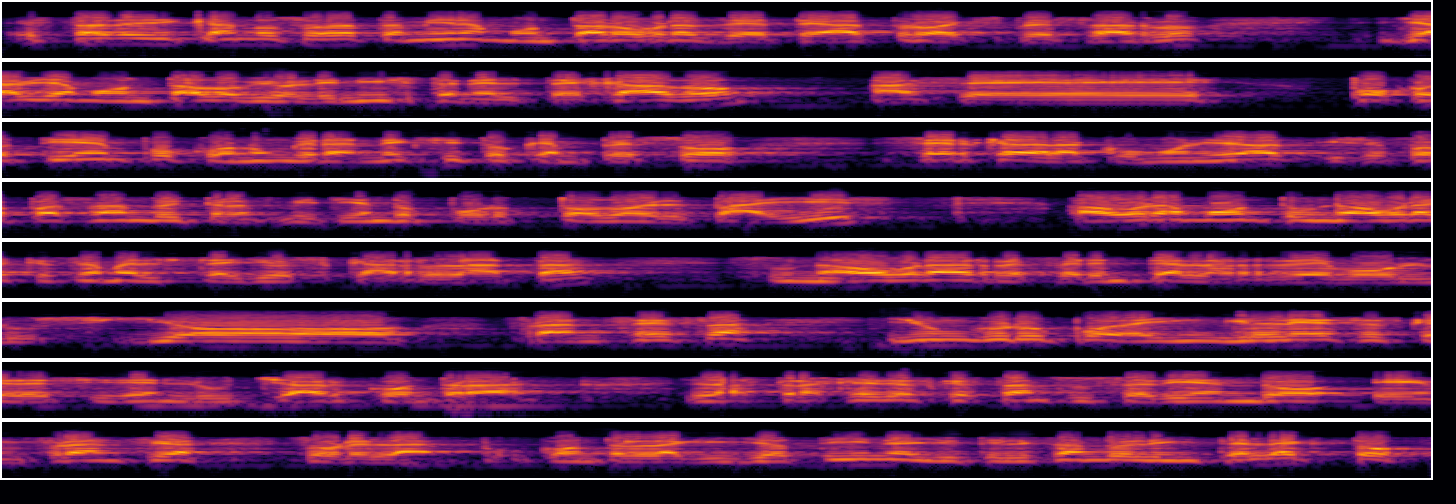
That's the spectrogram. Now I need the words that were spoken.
está dedicándose ahora también a montar obras de teatro, a expresarlo. Ya había montado violinista en el tejado hace poco tiempo, con un gran éxito que empezó cerca de la comunidad y se fue pasando y transmitiendo por todo el país. Ahora monta una obra que se llama El Sello Escarlata, es una obra referente a la Revolución Francesa y un grupo de ingleses que deciden luchar contra las tragedias que están sucediendo en Francia contra la guillotina y utilizando el intelecto.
